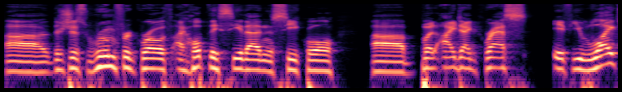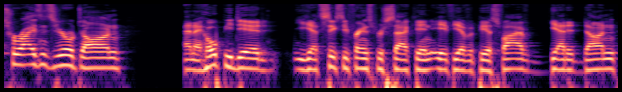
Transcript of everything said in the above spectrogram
Uh, there's just room for growth. I hope they see that in the sequel. Uh, but I digress. If you liked Horizon Zero Dawn, and I hope you did. You get 60 frames per second. If you have a PS5, get it done.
